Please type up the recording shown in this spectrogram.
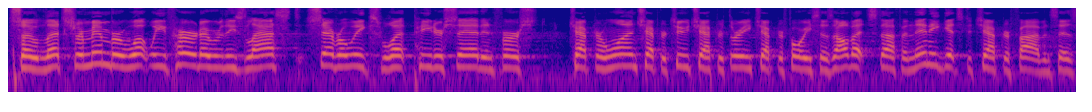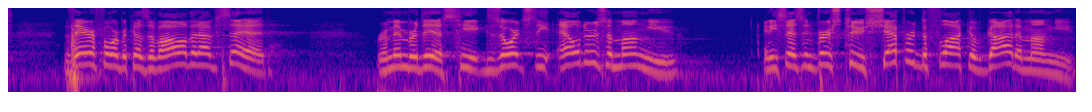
So let's remember what we've heard over these last several weeks, what Peter said in first chapter 1, chapter 2, chapter 3, chapter 4. He says all that stuff, and then he gets to chapter 5 and says, Therefore, because of all that I've said, remember this. He exhorts the elders among you, and he says in verse 2 Shepherd the flock of God among you,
